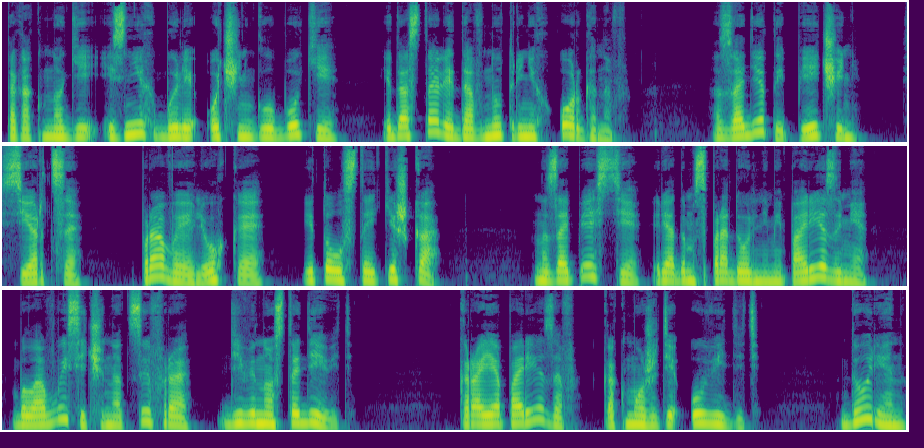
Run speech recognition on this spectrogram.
так как многие из них были очень глубокие и достали до внутренних органов. Задеты печень, сердце, правая легкая и толстая кишка — на запястье, рядом с продольными порезами, была высечена цифра 99. Края порезов, как можете увидеть, Дориан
